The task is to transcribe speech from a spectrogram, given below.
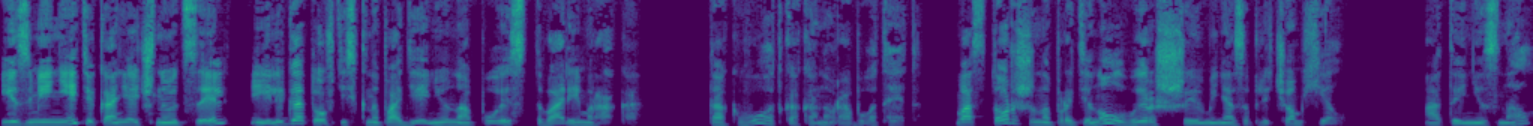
Измените конечную цель или готовьтесь к нападению на поезд твари мрака. Так вот, как оно работает. Восторженно протянул выросший у меня за плечом Хел. А ты не знал?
